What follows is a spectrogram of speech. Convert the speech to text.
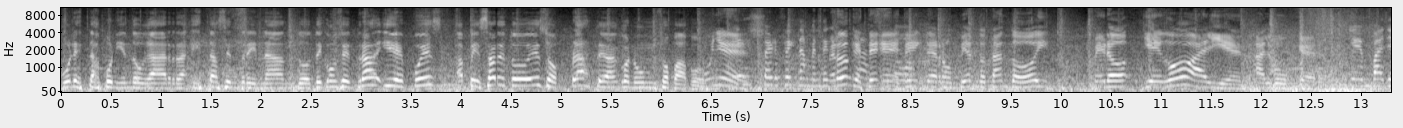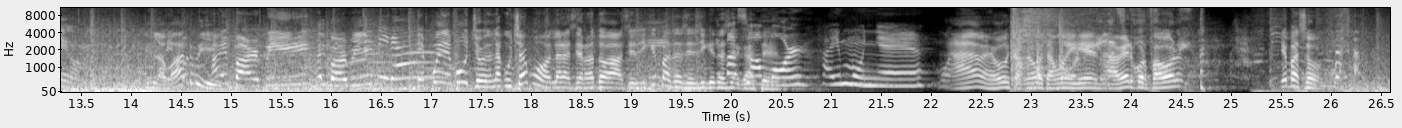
vos le estás poniendo garra, estás entrenando, te concentras y después, a pesar de todo eso, plas, te dan con un sopapo. Muñez, perfectamente perdón que esté, eh, esté interrumpiendo tanto hoy, pero llegó alguien al búnker. ¿Quién va llegó? ¿Es la Barbie? ¡Ay, Barbie! ¡Ay, Barbie! Después de mucho, la escuchamos hablar hace rato a Ceci. ¿Qué pasa, Ceci? ¿Qué te ¿Qué pasó, acercaste? amor? Ay, muñe. Ah, me gusta, me gusta, muy bien. A ver, por favor. ¿Qué pasó?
